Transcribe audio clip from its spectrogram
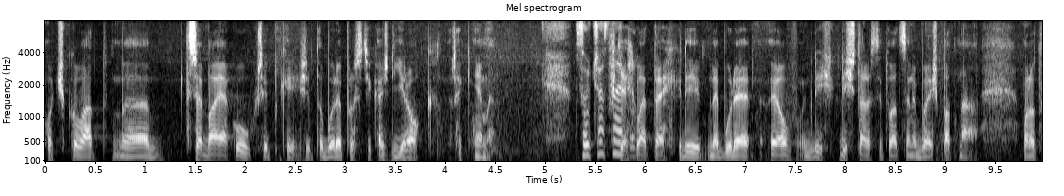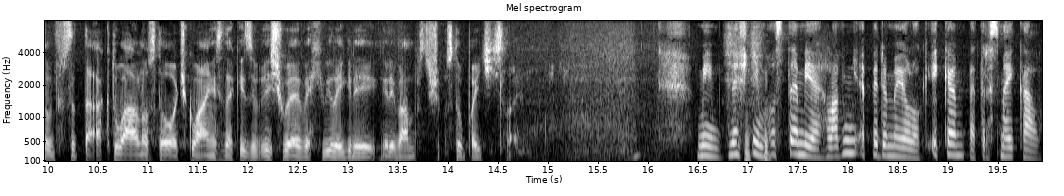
očkovat třeba jakou chřipky, že to bude prostě každý rok, řekněme. V, současné... v těch letech, kdy nebude, jo, když, když ta situace nebude špatná. Ono to, ta aktuálnost toho očkování se taky zvyšuje ve chvíli, kdy, kdy vám stoupají čísla. Mým dnešním hostem je hlavní epidemiolog IKEM Petr Smejkal.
